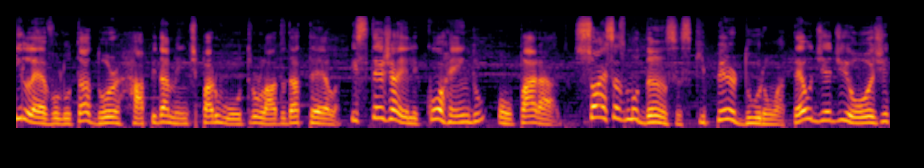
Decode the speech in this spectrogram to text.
que leva o lutador rapidamente para o outro lado da tela, esteja ele correndo ou parado. Só essas mudanças que perduram até o dia de hoje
